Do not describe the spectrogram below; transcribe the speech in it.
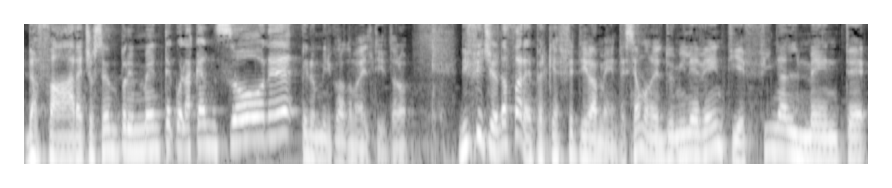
da fare. C'ho sempre in mente quella canzone e non mi ricordo mai il titolo. Difficile da fare perché effettivamente siamo nel 2020 e finalmente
